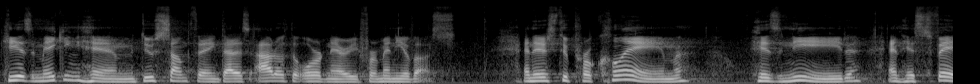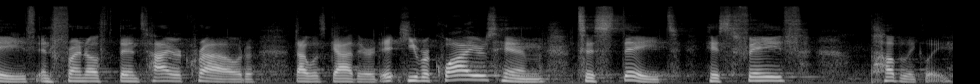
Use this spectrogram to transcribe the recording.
he is making him do something that is out of the ordinary for many of us. And it is to proclaim his need and his faith in front of the entire crowd that was gathered. It, he requires him to state his faith publicly.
